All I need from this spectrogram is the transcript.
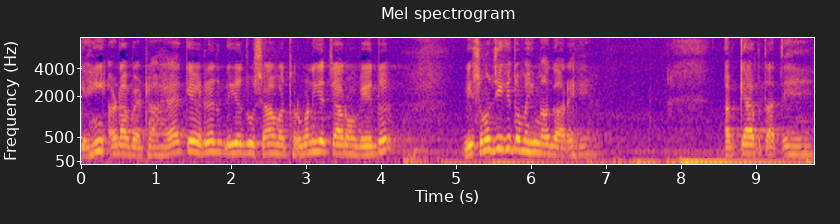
यहीं अड़ा बैठा है कि ऋग यजु श्याम अथर्वण, ये चारों वेद विष्णु जी की तो महिमा गा रहे हैं। अब क्या बताते हैं?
